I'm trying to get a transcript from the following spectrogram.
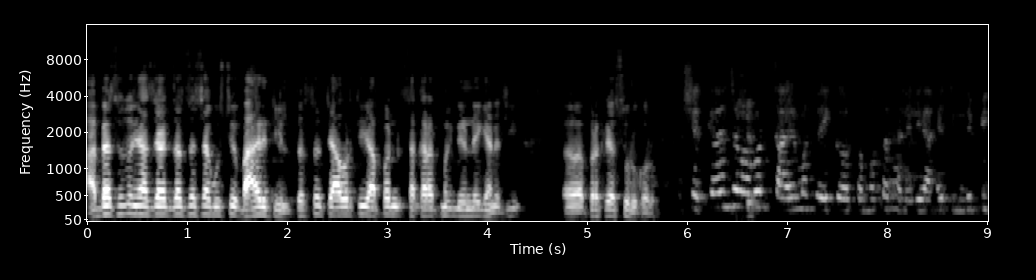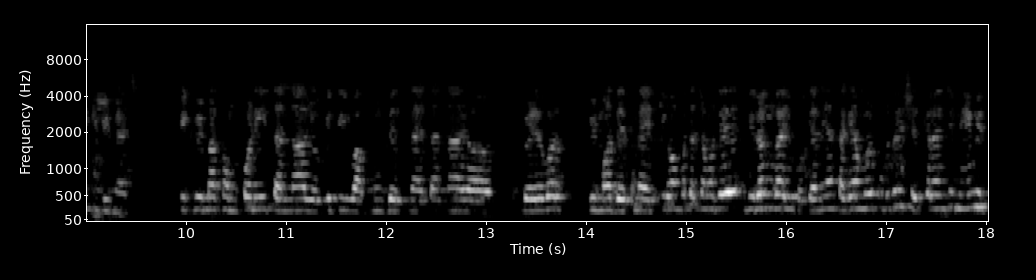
अभ्यासातून या ज्या जसजशा गोष्टी बाहेर येतील तसं त्यावरती आपण सकारात्मक निर्णय घेण्याची प्रक्रिया सुरू करू. शेतकऱ्यांच्या बाबत कायमच एक समस्या झालेली आहे ती म्हणजे पीक विम्याची. पीक विमा कंपनी त्यांना योग्य ती वागणूक देत नाही त्यांना वेळेवर विमा देत नाही किंवा मग त्याच्यामध्ये दिरंगाई होते आणि या सगळ्यामुळे कुठेतरी शेतकऱ्यांची नेहमीच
